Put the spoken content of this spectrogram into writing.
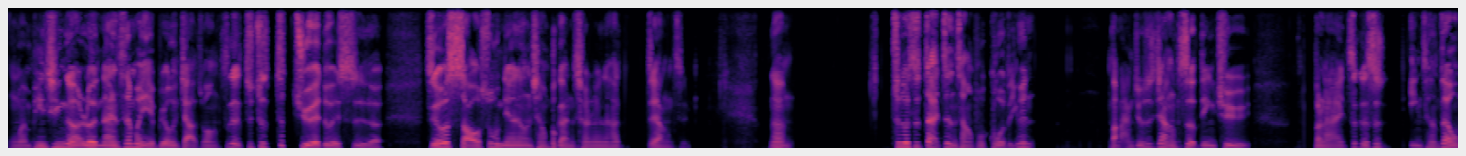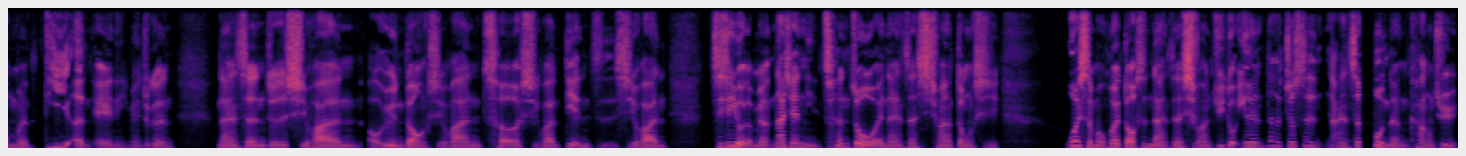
我们平心而论，男生们也不用假装，这个这这这绝对是的。只有少数娘娘腔不敢承认他这样子，那这个是再正常不过的，因为本来就是这样设定去，本来这个是隐藏在我们 DNA 里面，就跟男生就是喜欢哦运动，喜欢车，喜欢电子，喜欢这些有的没有那些你称作为男生喜欢的东西，为什么会都是男生喜欢居多？因为那个就是男生不能抗拒，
